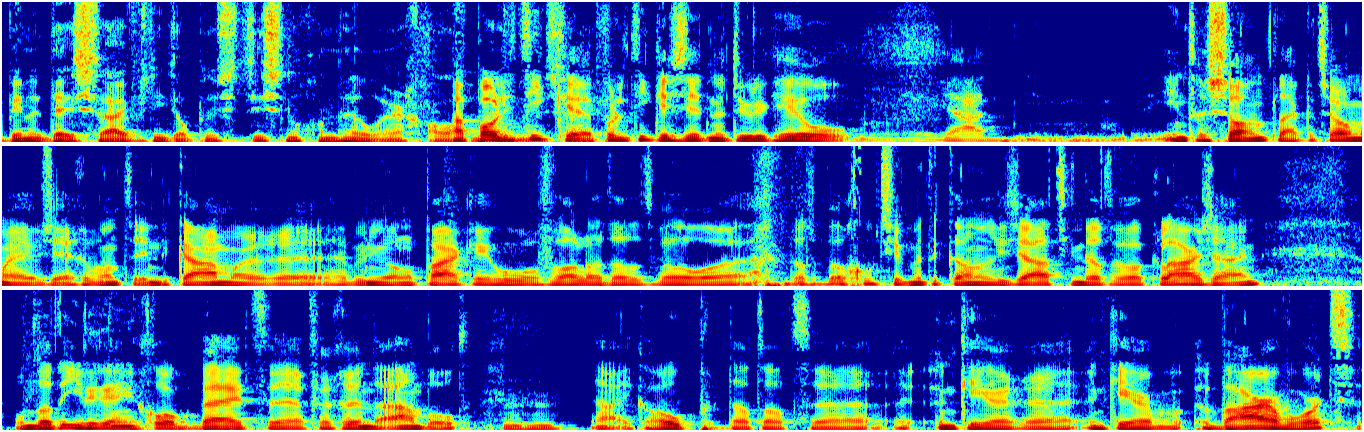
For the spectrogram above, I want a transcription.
binnen deze cijfers niet op. Dus het is nog een heel erg Maar politiek, eh, politiek is dit natuurlijk heel ja, interessant, laat ik het zo maar even zeggen. Want in de Kamer eh, hebben we nu al een paar keer horen vallen dat het, wel, eh, dat het wel goed zit met de kanalisatie en dat we wel klaar zijn. Omdat iedereen gokt bij het eh, vergunde aanbod. Mhm. Nou, ik hoop dat dat een, keer, een keer waar wordt.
